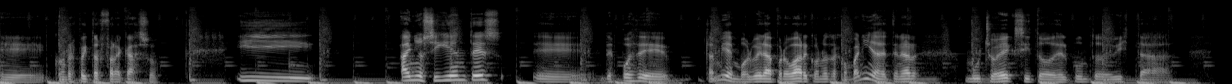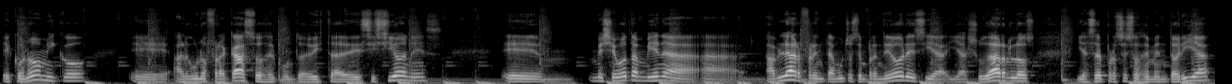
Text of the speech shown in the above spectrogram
eh, con respecto al fracaso. Y años siguientes, eh, después de también volver a probar con otras compañías, de tener mucho éxito desde el punto de vista económico, algunos fracasos desde el punto de vista de decisiones, eh, me llevó también a, hablar frente a muchos emprendedores y a, ayudarlos y hacer procesos de mentoría,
